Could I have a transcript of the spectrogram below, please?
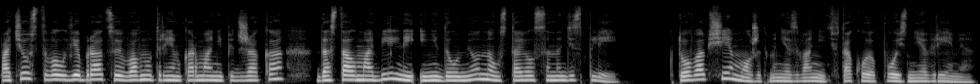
Почувствовал вибрацию во внутреннем кармане пиджака, достал мобильный и недоуменно уставился на дисплей. Кто вообще может мне звонить в такое позднее время?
